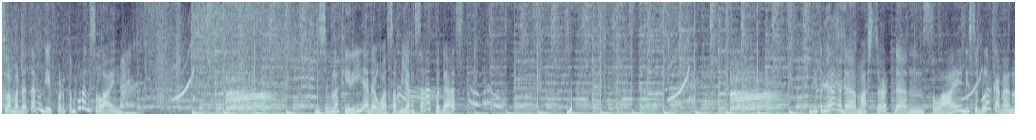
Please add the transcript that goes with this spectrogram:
Selamat datang di pertempuran selai. Di sebelah kiri ada wasabi yang sangat pedas. Di tengah ada mustard dan selai di sebelah kanan.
